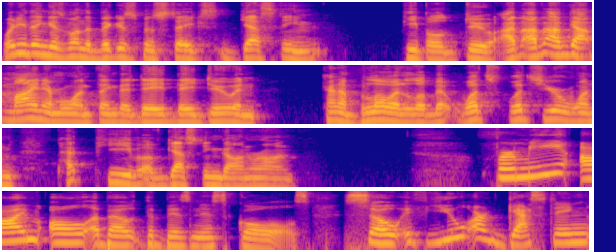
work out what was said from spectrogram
what do you think is one of the biggest mistakes guesting people do? I've, I've, I've got my number one thing that they, they do and kind of blow it a little bit. What's, what's your one pet peeve of guesting gone wrong? For me, I'm all about the business goals. So if you are guesting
